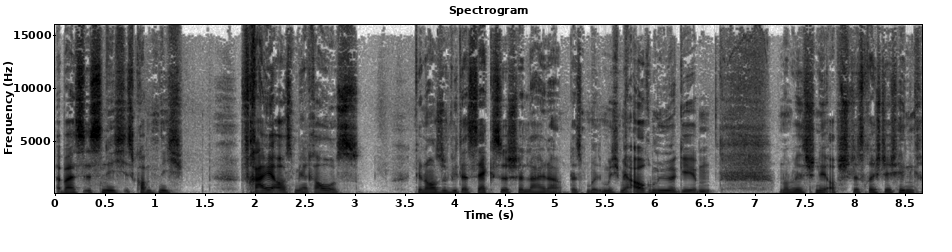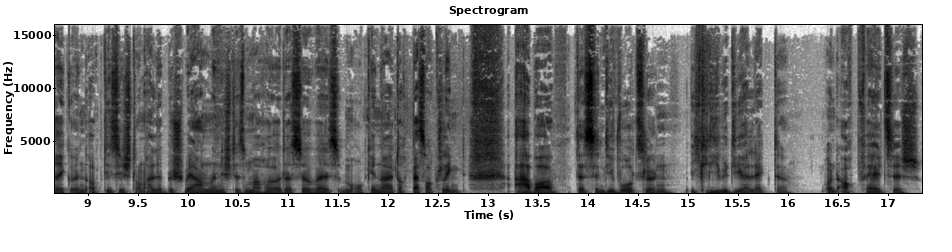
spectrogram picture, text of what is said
aber es ist nicht, es kommt nicht frei aus mir raus. Genauso wie das Sächsische leider. Das muss, ich mir auch Mühe geben. Und dann weiß ich nicht, ob ich das richtig hinkriege und ob die sich dann alle beschweren, wenn ich das mache oder so, weil es im Original doch besser klingt. Aber das sind die Wurzeln. Ich liebe Dialekte. Und auch Pfälzisch.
